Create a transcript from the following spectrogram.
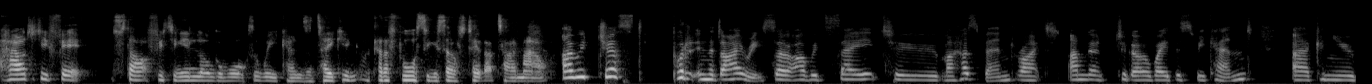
How did you fit start fitting in longer walks at weekends and taking kind of forcing yourself to take that time out? I would just put it in the diary. So I would say to my husband, right, I'm going to go away this weekend uh, can you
